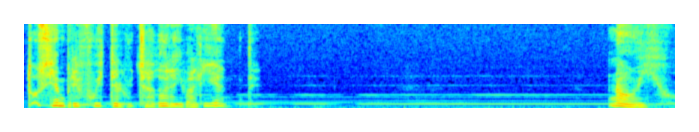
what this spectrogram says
tú siempre fuiste luchadora y valiente. No, hijo.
